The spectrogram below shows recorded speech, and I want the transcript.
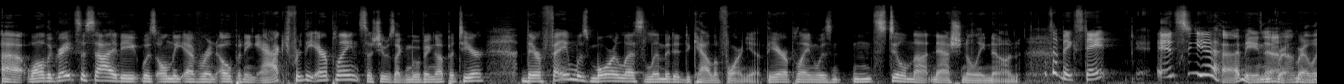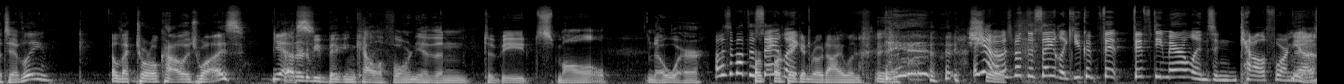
Uh, while the Great Society was only ever an opening act for the airplane, so she was like moving up a tier, their fame was more or less limited to California. The airplane was n- still not nationally known. It's a big state. It's, yeah, I mean, Yeah. re- relatively. Electoral college wise. Yes. Better to be big in California than to be small nowhere. I was about to or, say or like big in Rhode Island. Yeah, I was about to say like you could fit 50 Marylands in California, Yeah.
